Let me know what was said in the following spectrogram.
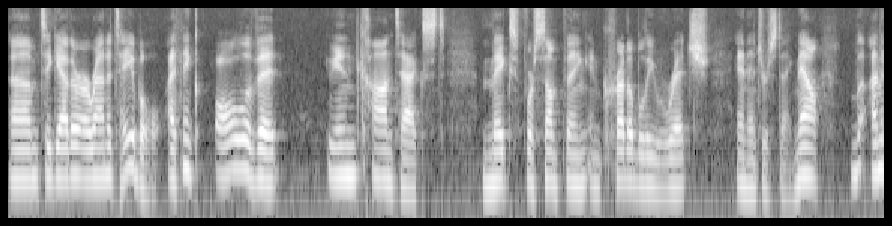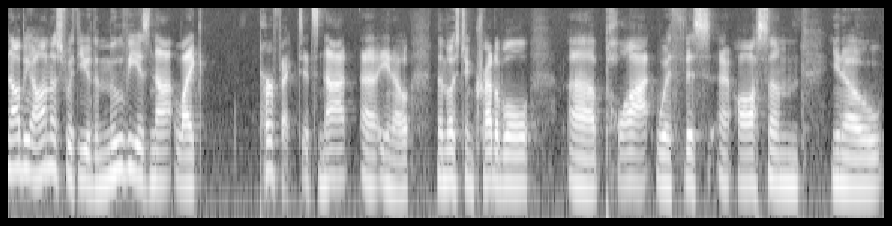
um, together around a table. I think all of it in context makes for something incredibly rich and interesting. Now, I mean, I'll be honest with you, the movie is not like perfect. It's not, uh, you know, the most incredible uh, plot with this uh, awesome, you know,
